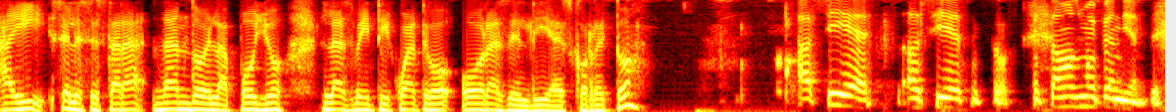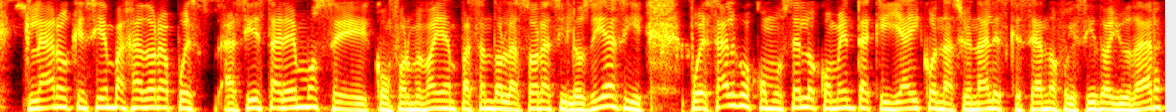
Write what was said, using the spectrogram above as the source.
ahí se les estará dando el apoyo las 24 horas del día. ¿Es correcto? Así es, así es, Héctor. Estamos muy pendientes. Claro que sí, embajadora, pues así estaremos eh, conforme vayan pasando las horas y los días y pues algo como usted lo comenta que ya hay con nacionales que se han ofrecido a ayudar,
